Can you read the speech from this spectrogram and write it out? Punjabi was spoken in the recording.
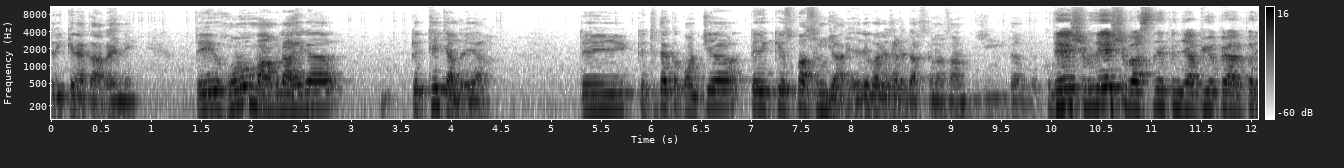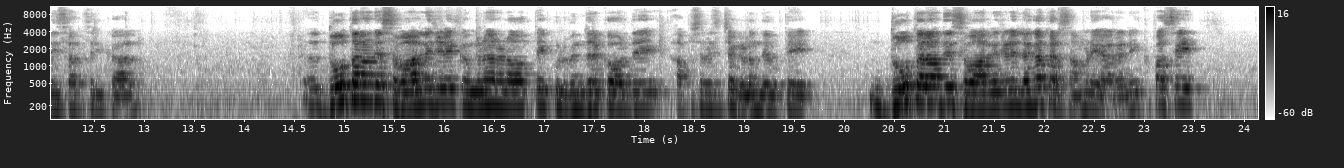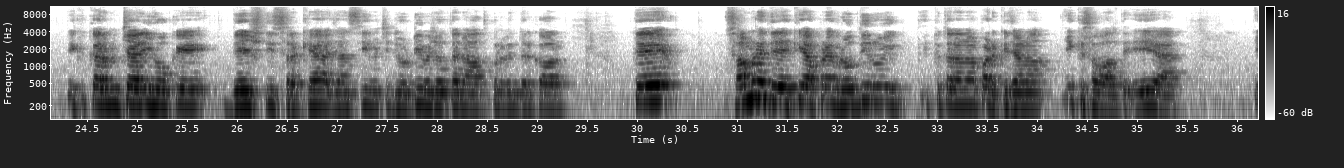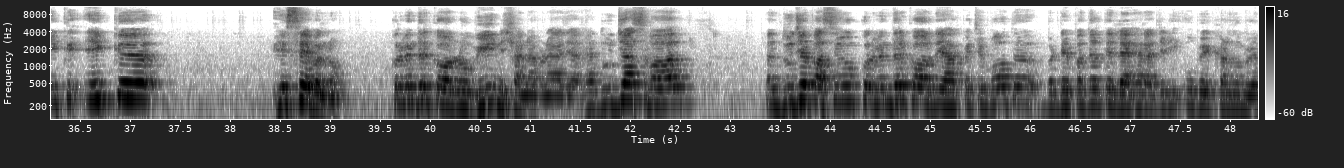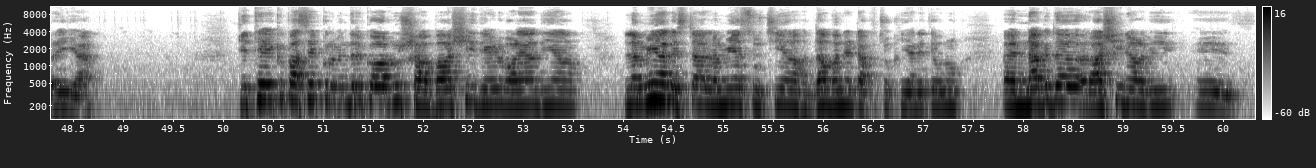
ਤਰੀਕੇ ਨਾਲ ਕਰ ਰਹੇ ਨੇ। ਤੇ ਹੁਣ ਉਹ ਮਾਮਲਾ ਹੈਗਾ, ਕਿੱਥੇ ਚੱਲ ਰਿਹਾ? ਤੇ ਕਿੱਥੇ ਤੱਕ ਪਹੁੰਚਿਆ ਤੇ ਕਿਸ ਪਾਸੇ ਨੂੰ ਜਾ ਰਿਹਾ? ਇਹਦੇ ਬਾਰੇ ਸਾਡੇ ਦਰਸ਼ਕਾਂ ਨਾਲ ਸਾਂਝੀ ਗੱਲ ਕਰੋ ਦੇਸ਼ ਵਿਦੇਸ਼ ਵਸਦੇ ਪੰਜਾਬੀਓ ਪਿਆਰ ਭਰੀ ਸਤਿ ਸ੍ਰੀ ਅਕਾਲ। ਦੋ ਤਰ੍ਹਾਂ ਦੇ ਸਵਾਲ ਨੇ ਜਿਹੜੇ ਕੰਗਣਾ ਰਣੌਤ ਤੇ ਕੁਲਵਿੰਦਰ ਕੌਰ ਦੇ ਆਪਸ ਵਿੱਚ ਝਗੜਨ ਦੇ ਉੱਤੇ ਦੋ ਤਰ੍ਹਾਂ ਦੇ ਸਵਾਲ ਨੇ ਜਿਹੜੇ ਲਗਾਤਾਰ ਸਾਹਮਣੇ ਆ ਰਹੇ ਨੇ। ਇੱਕ ਪਾਸੇ ਇੱਕ ਕਰਮਚਾਰੀ ਹੋ ਕੇ ਦੇਸ਼ ਦੀ ਸੁਰੱਖਿਆ ਏਜੰਸੀ ਵਿੱਚ ਡਿਊਟੀ ਵਜੋਂ ਤੈਨਾਤ ਕੁਲਵਿੰਦਰ ਕੌਰ ਤੇ ਸਾਹਮਣੇ ਦੇਖ ਕੇ ਆਪਣੇ ਵਿਰੋਧੀ ਨੂੰ ਇੱਕ ਤਰ੍ਹਾਂ ਨਾਲ ਭੜਕ ਜਾਣਾ ਇੱਕ ਸਵਾਲ ਤੇ ਇਹ ਹੈ, ਇੱਕ ਇੱਕ ਹਿੱਸੇ ਵੱਲੋਂ ਕੁਲਵਿੰਦਰ ਕੌਰ ਨੂੰ ਵੀ ਨਿਸ਼ਾਨਾ ਬਣਾਇਆ ਜਾ ਰਿਹਾ। ਦੂਜਾ ਸਵਾਲ, ਦੂਜੇ ਪਾਸਿਓਂ ਕੁਲਵਿੰਦਰ ਕੌਰ ਦੇ ਹੱਕ 'ਚ ਬਹੁਤ ਵੱਡੇ ਪੱਧਰ ਤੇ ਲਹਿਰ ਆ ਜਿਹੜੀ ਉਹ ਵੇਖਣ ਨੂੰ ਮਿਲ ਰਹੀ ਆ। ਜਿੱਥੇ ਇੱਕ ਪਾਸੇ ਕੁਲਵਿੰਦਰ ਕੌਰ ਨੂੰ ਸ਼ਾਬਾਸ਼ੀ ਦੇਣ ਵਾਲਿਆਂ ਦੀਆਂ ਲੰਮੀਆਂ ਲਿਸਟਾਂ, ਲੰਮੀਆਂ ਸੂਚੀਆਂ, ਹੱਦਾਂ ਬੰਨੇ ਟੱਪ ਚੁੱਕੀਆਂ ਨੇ ਤੇ ਉਹਨੂੰ ਨਗਦ ਰਾਸ਼ੀ ਨਾਲ ਵੀ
